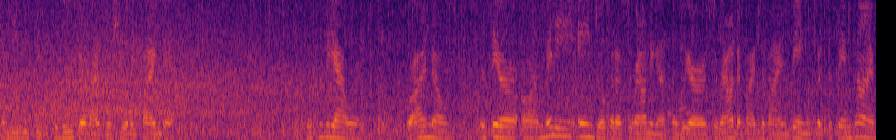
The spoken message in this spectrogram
and he who seeks to lose their life will surely find it. This is the hour where I know that there are many angels that are surrounding us and we are surrounded by divine beings, but at the same time,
